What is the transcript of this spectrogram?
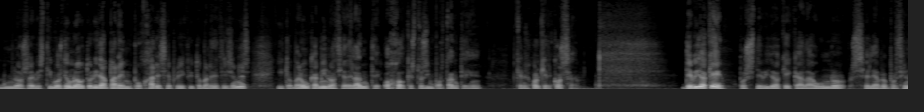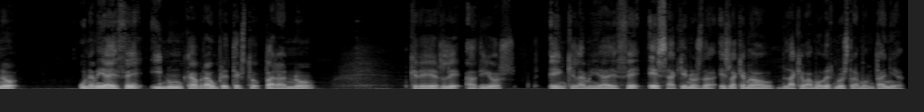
nos revestimos de una autoridad para empujar ese proyecto y tomar decisiones y tomar un camino hacia adelante. Ojo, que esto es importante, ¿eh? que no es cualquier cosa. ¿Debido a qué? Pues debido a que cada uno se le ha proporcionado una medida de fe y nunca habrá un pretexto para no creerle a Dios en que la medida de fe esa que nos da es la que, va, la que va a mover nuestra montaña.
